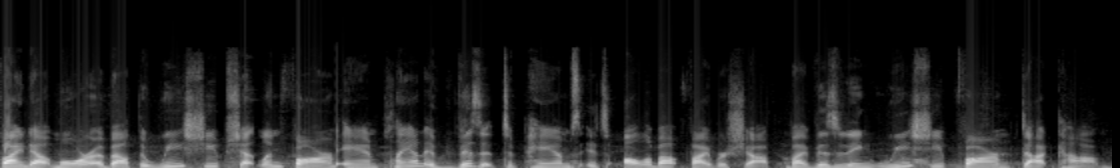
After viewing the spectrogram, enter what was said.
Find out more about the Wee Sheep Shetland Farm and plan a visit to Pam's It's All About Fiber shop by visiting weesheepfarm.com.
